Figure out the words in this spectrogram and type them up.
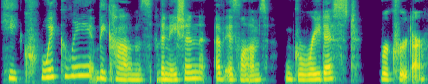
he quickly becomes the Nation of Islam's greatest recruiter.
